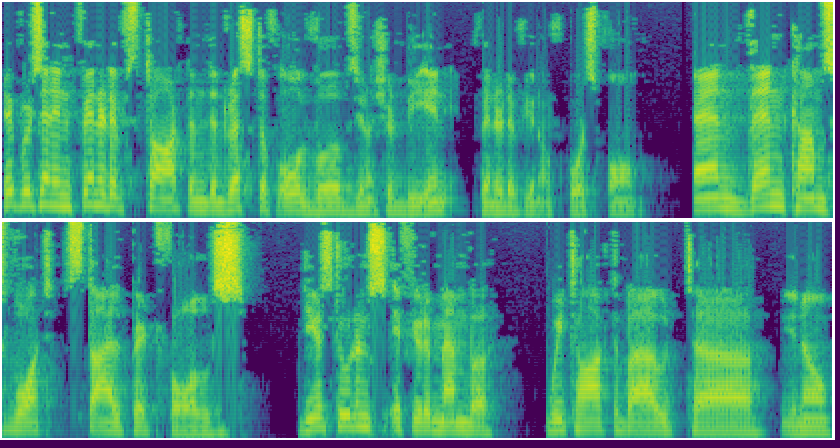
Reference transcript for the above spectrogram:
If it's an infinitive start, then the rest of all verbs, you know, should be in infinitive, you know, of course, form. And then comes what? Style pitfalls. Dear students, if you remember, we talked about, uh, you know,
